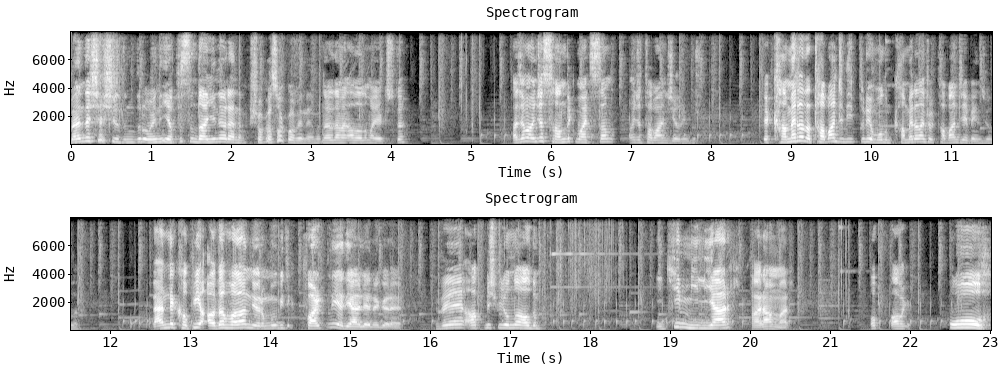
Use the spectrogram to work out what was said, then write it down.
Ben de şaşırdım. Dur oyunun yapısını daha yeni öğrendim. Şoka sokma beni hemen. Nereden hemen alalım ayaküstü. Acaba önce sandık mı açsam? Önce tabancayı alayım dur. Ya kamerada tabanca deyip duruyorum oğlum. Kameradan çok tabancaya benziyorlar. Ben de kapıya ada falan diyorum. Bu bir tık farklı ya diğerlerine göre. Ve 60 milyonunu aldım. 2 milyar param var. Hop al bak. Oh!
